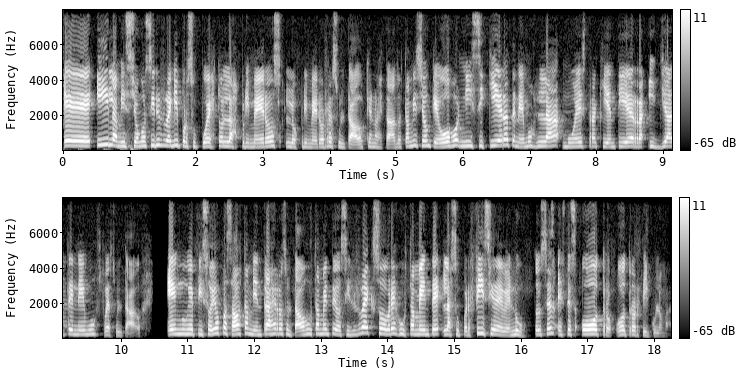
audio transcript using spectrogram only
eh, y la misión Osiris Rex y por supuesto los primeros, los primeros resultados que nos está dando esta misión, que ojo, ni siquiera tenemos la muestra aquí en tierra y ya tenemos resultados. En un episodio pasado también traje resultados justamente de Osiris Rex sobre justamente la superficie de Bennu. Entonces, este es otro, otro artículo más.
